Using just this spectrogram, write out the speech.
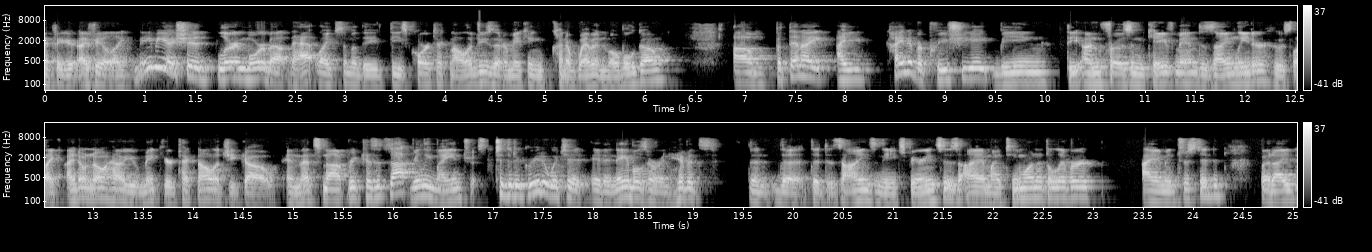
I figure I feel like maybe I should learn more about that, like some of the these core technologies that are making kind of web and mobile go. Um, but then I I kind of appreciate being the unfrozen caveman design leader who's like, I don't know how you make your technology go, and that's not because it's not really my interest. To the degree to which it, it enables or inhibits the, the the designs and the experiences I and my team want to deliver, I am interested, but I,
